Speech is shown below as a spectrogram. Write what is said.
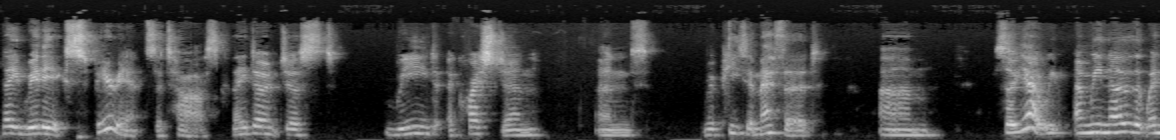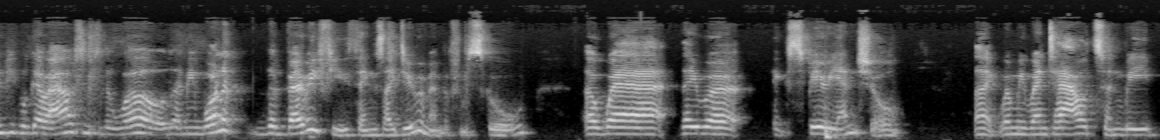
they really experience a task. They don't just read a question and repeat a method. Um, so yeah, we and we know that when people go out into the world, I mean, one of the very few things I do remember from school are where they were experiential like when we went out and we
